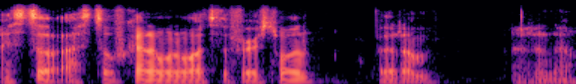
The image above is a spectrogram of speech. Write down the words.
I still, I still kind of want to watch the first one, but um, I don't know.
